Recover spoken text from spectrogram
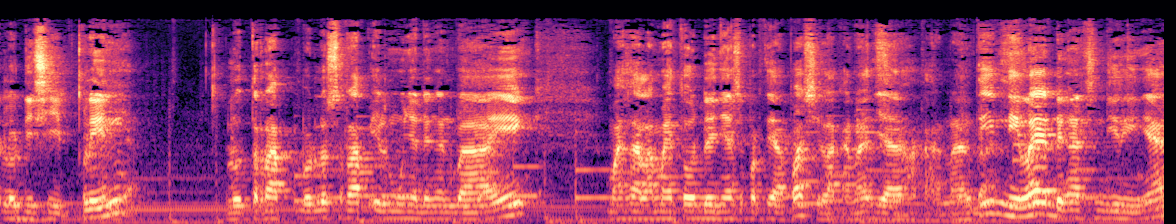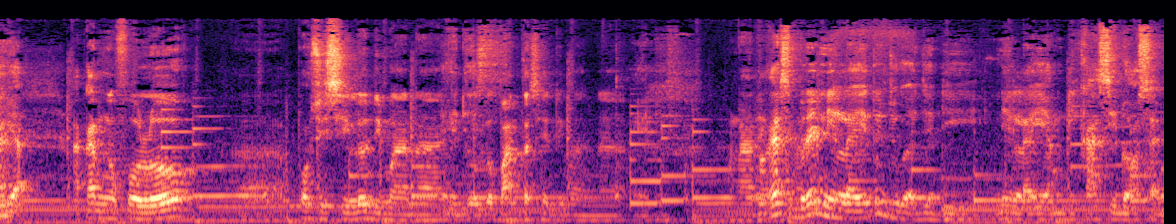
lo disiplin Iya. lo terap lo serap ilmunya dengan baik masalah metodenya seperti apa silakan aja Silakan, nanti bebas. nilai dengan sendirinya Iya. akan ngefollow uh, posisi lo di mana Iya, gitu dis. lo pantasnya di mana menarik. Makanya sebenarnya nilai itu juga jadi nilai yang dikasih dosen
